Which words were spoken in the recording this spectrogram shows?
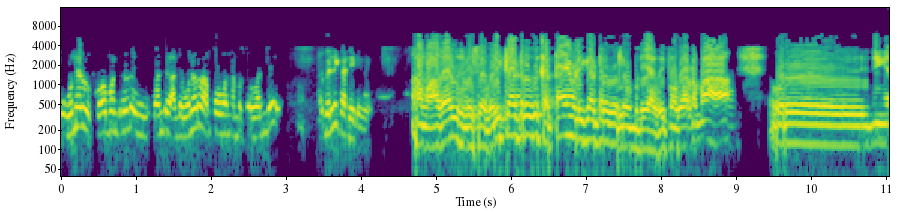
உணர்வு கோபம்ன்றது வந்து அந்த உணர்வு அப்போ நமக்கு வந்து வெளிக்காட்டிடுது. ஆமா அதாவது வெளிக்காட்டுறது கட்டாயம் வெளிக்காட்டுறது இல்ல முடியாது. இப்ப உதாரணமா ஒரு நீங்க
